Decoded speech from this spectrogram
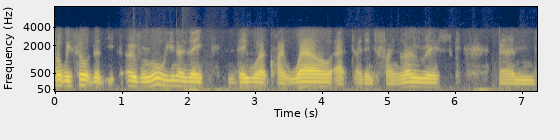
But we thought that overall, you know, they they work quite well at identifying low risk, and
